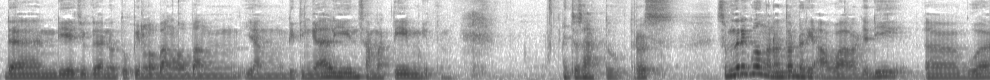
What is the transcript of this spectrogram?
dan dia juga nutupin lobang-lobang yang ditinggalin sama tim gitu. Itu satu. Terus sebenarnya gue nggak nonton dari awal. Jadi uh, eh, gue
